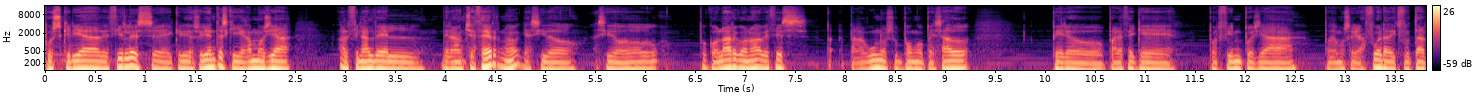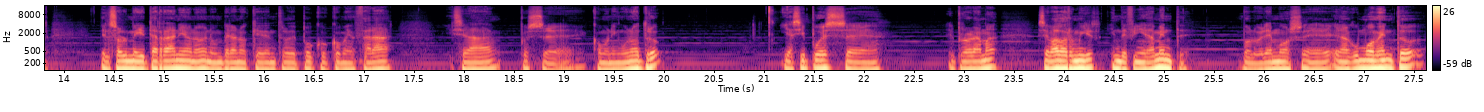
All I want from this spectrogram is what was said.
Pues quería decirles, eh, queridos oyentes, que llegamos ya al final del, anochecer, ¿no? que ha sido, ha sido un poco largo, ¿no? a veces para algunos supongo pesado, pero parece que por fin pues ya podemos ir afuera a disfrutar del sol mediterráneo ¿no? en un verano que dentro de poco comenzará y será pues eh, como ningún otro. Y así pues eh, el programa se va a dormir indefinidamente. Volveremos en algún momento,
